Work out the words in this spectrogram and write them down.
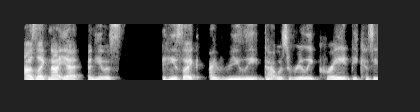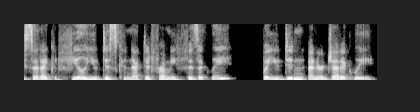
I was like, not yet. And he was, and he's like, I really, that was really great because he said, I could feel you disconnected from me physically, but you didn't energetically.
